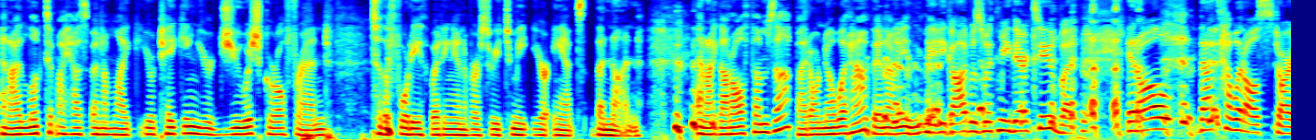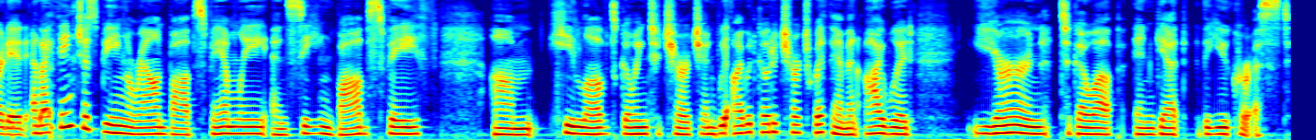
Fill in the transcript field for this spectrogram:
And I looked at my husband. I'm like, "You're taking your Jewish girlfriend to the 40th wedding anniversary to meet your aunt, the nun." And I got all thumbs up. I don't know what happened. I mean, maybe God was with me there too, but it all that's how it all started. And I think just being around Bob's family and seeing Bob's faith. Um, he loved going to church, and we, I would go to church with him, and I would yearn to go up and get the Eucharist.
